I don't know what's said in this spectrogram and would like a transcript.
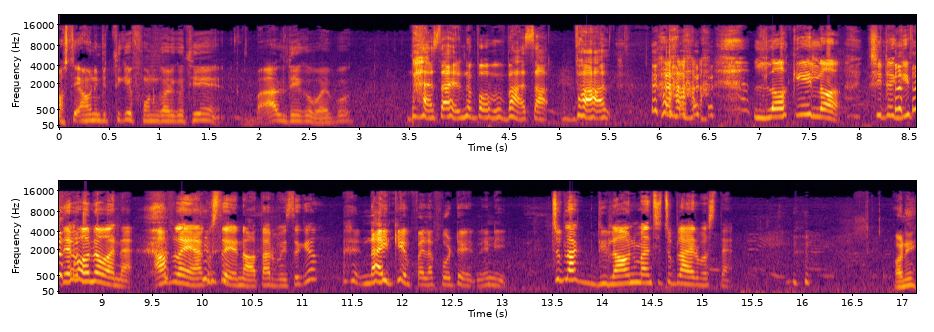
अस्ति आउने बित्तिकै फोन गरेको थिएँ बाल दिएको भए पो। भाषा हेर्न पबु भाषा बाल। ल के ल छिटो गिफ्ट देखाउन भन। आफूलाई यहाँ कस्तो हेर्न हतार भइसक्यो? नाइके पहिला फोटो हेर्ने नि। चुप्लाक ढिलो आउने मान्छे चुप्लाएर बस्दा अनि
